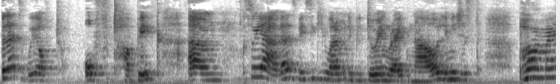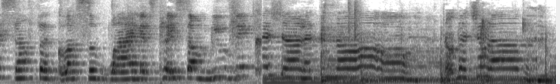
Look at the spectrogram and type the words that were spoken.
But that's way off, off topic. Um, so, yeah, that's basically what I'm going to be doing right now. Let me just Pour myself a glass of wine, let's play some music. I shall let them know, know that you love.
